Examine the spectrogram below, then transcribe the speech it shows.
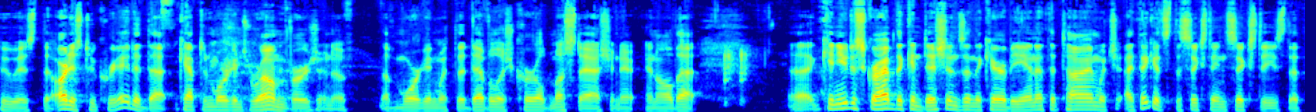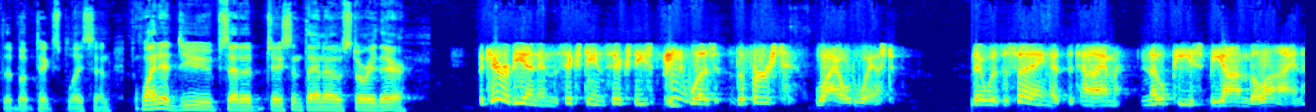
who is the artist who created that Captain Morgan's rum version of, of Morgan with the devilish curled mustache and, and all that. Uh, can you describe the conditions in the Caribbean at the time, which I think it's the 1660s that the book takes place in? Why did you set a Jason Thanou story there? The Caribbean in the 1660s was the first Wild West. There was a saying at the time, no peace beyond the line.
